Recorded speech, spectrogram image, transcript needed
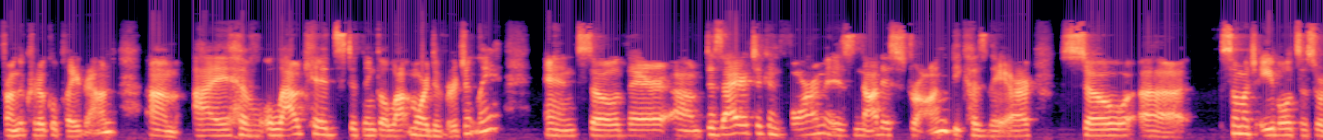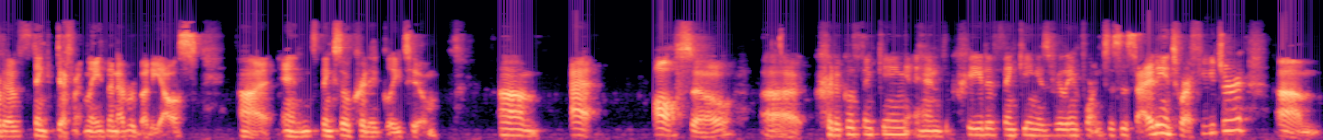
from the critical playground um, i have allowed kids to think a lot more divergently and so their um, desire to conform is not as strong because they are so uh, so much able to sort of think differently than everybody else uh, and think so critically too. Um, at also, uh, critical thinking and creative thinking is really important to society and to our future. Um,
